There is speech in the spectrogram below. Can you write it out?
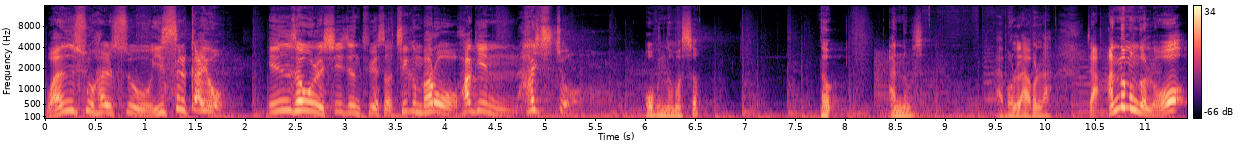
완수할 수 있을까요? 인서울 시즌 2에서 지금 바로 확인하시죠. 5분 넘었어? 너안 넘었어? 아 몰라 몰라. 자 안 넘은 걸로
